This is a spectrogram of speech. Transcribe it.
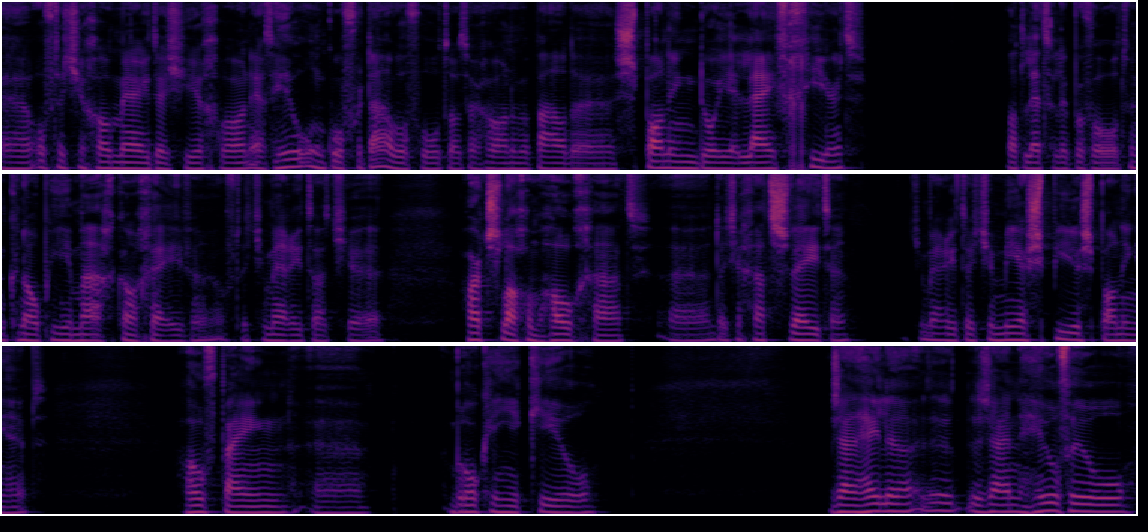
Uh, of dat je gewoon merkt dat je je gewoon echt heel oncomfortabel voelt. Dat er gewoon een bepaalde spanning door je lijf giert. Wat letterlijk bijvoorbeeld een knoop in je maag kan geven. Of dat je merkt dat je hartslag omhoog gaat. Uh, dat je gaat zweten. Dat je merkt dat je meer spierspanning hebt. Hoofdpijn, uh, brok in je keel. Er zijn, hele, er zijn heel veel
